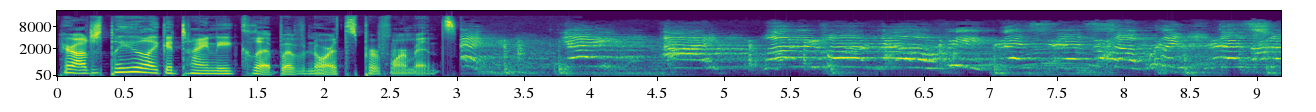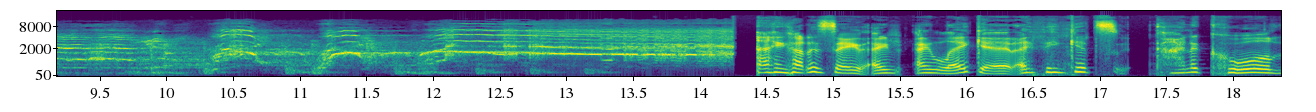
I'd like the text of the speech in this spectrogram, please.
Here, I'll just play you like a tiny clip of North's performance. I gotta say, I, I like it. I think it's kind of cool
